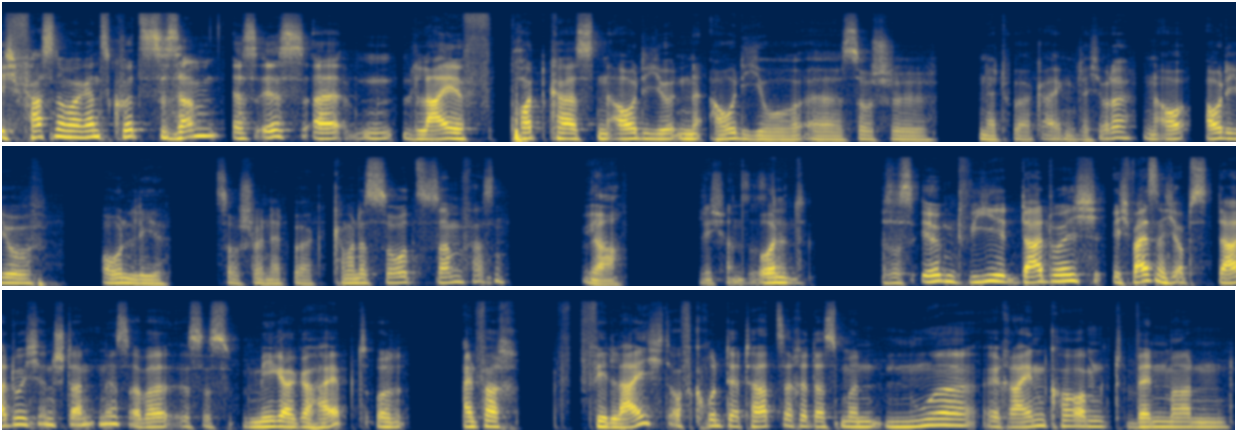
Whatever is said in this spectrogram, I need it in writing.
ich fasse nochmal ganz kurz zusammen. Es ist äh, ein Live-Podcast, ein Audio, ein Audio-Social Network eigentlich, oder? Ein Au Audio-Only Social Network. Kann man das so zusammenfassen? Ja, will ich schon so Und sagen. es ist irgendwie dadurch, ich weiß nicht, ob es dadurch entstanden ist, aber es ist mega gehypt und einfach vielleicht aufgrund der Tatsache, dass man nur reinkommt, wenn man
